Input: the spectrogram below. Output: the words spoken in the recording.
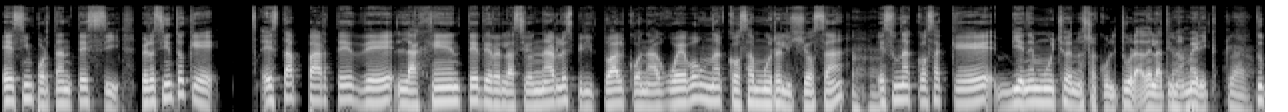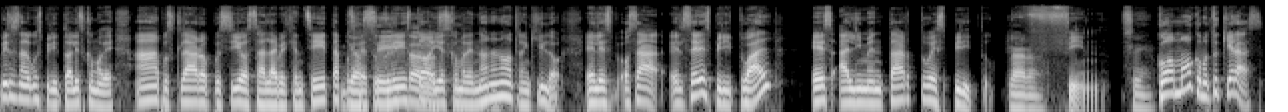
es importante, sí, pero siento que esta parte de la gente, de relacionar lo espiritual con a huevo, una cosa muy religiosa, es una cosa que viene mucho de nuestra cultura, de Latinoamérica. Claro. Tú piensas en algo espiritual y es como de, ah, pues claro, pues sí, o sea, la Virgencita, pues Diosito, Jesucristo, y es como de, no, no, no, tranquilo. El es, o sea, el ser espiritual es alimentar tu espíritu. Claro. Fin. Sí. ¿Cómo? Como tú quieras.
